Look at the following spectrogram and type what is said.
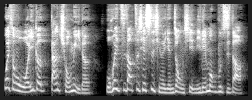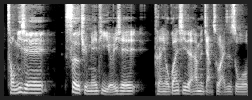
为什么我一个当球迷的？我会知道这些事情的严重性，你联盟不知道。从一些社群媒体有一些可能有关系的人，他们讲出来是说，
